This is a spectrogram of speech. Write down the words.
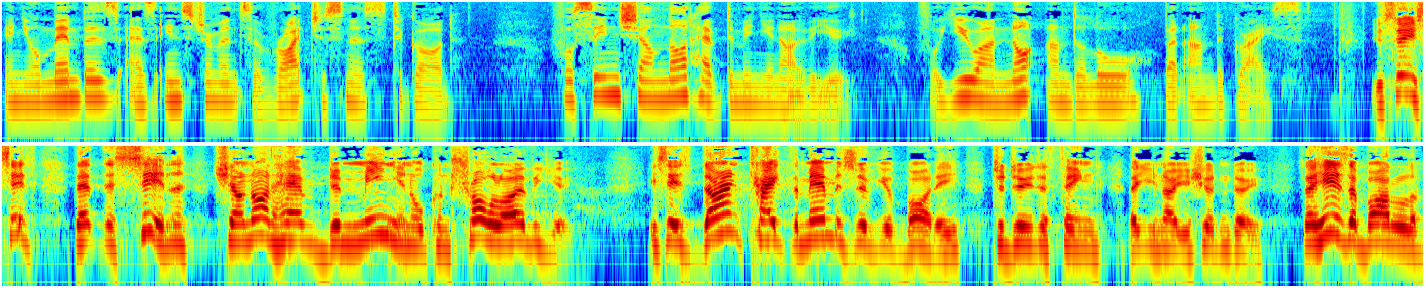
and your members as instruments of righteousness to God. For sin shall not have dominion over you, for you are not under law, but under grace. You see, he says that the sin shall not have dominion or control over you. He says, don't take the members of your body to do the thing that you know you shouldn't do. So here's a bottle of,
